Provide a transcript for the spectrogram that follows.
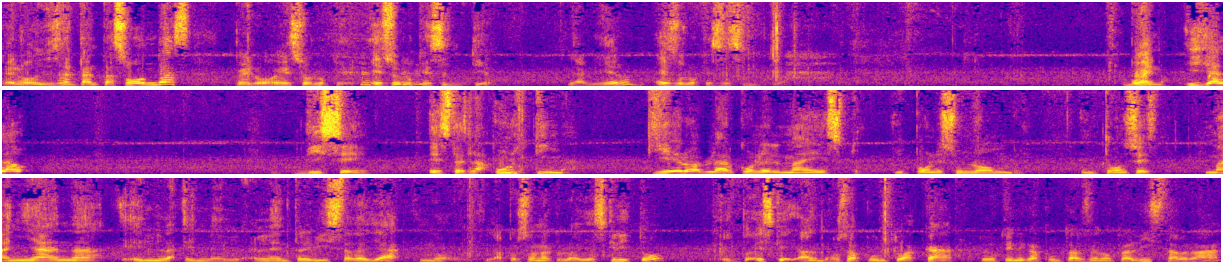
Pero son tantas ondas, pero eso es lo que, eso es lo que sintió. ¿Ya vieron? Eso es lo que se sintió. Bueno, y ya la dice, esta es la última. Quiero hablar con el maestro y pone su nombre. Entonces, mañana en la, en, la entrevista de allá, la persona que lo haya escrito, es que a lo mejor se apuntó acá, pero tiene que apuntarse en otra lista, ¿verdad?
